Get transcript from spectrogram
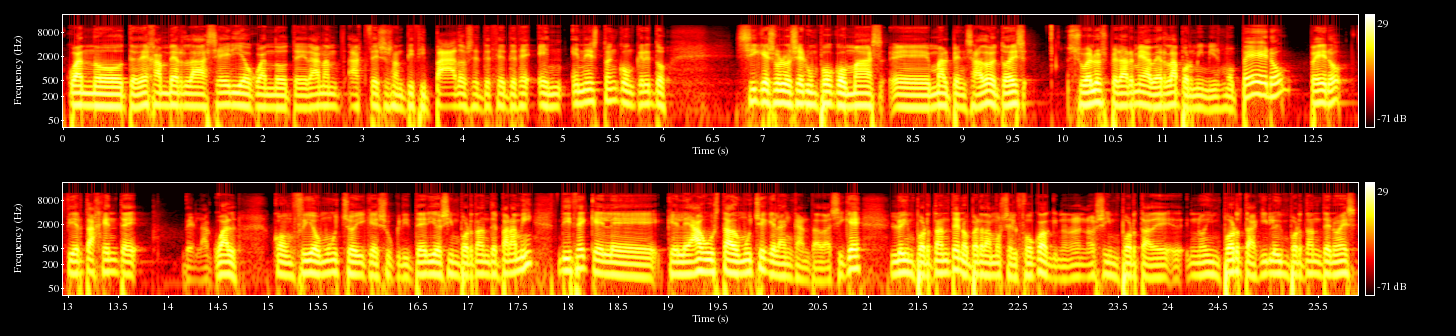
cuando te dejan ver la serie o cuando te dan accesos anticipados, etc., etc., en, en esto en concreto sí que suelo ser un poco más eh, mal pensado, entonces suelo esperarme a verla por mí mismo, pero, pero cierta gente de la cual confío mucho y que su criterio es importante para mí, dice que le, que le ha gustado mucho y que le ha encantado. Así que lo importante, no perdamos el foco, aquí no, no, importa, de, no importa, aquí lo importante no es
